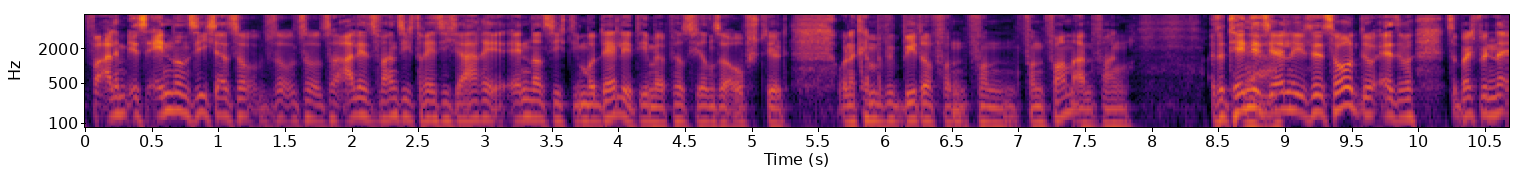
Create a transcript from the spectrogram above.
Vor allem, es ändern sich ja so, so, so, so alle 20, 30 Jahre ändern sich die Modelle, die man fürs Hirn so aufstellt. Und dann kann man wieder von, von, von vorn anfangen. Also tendenziell ist es so, du, also zum Beispiel, ne,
